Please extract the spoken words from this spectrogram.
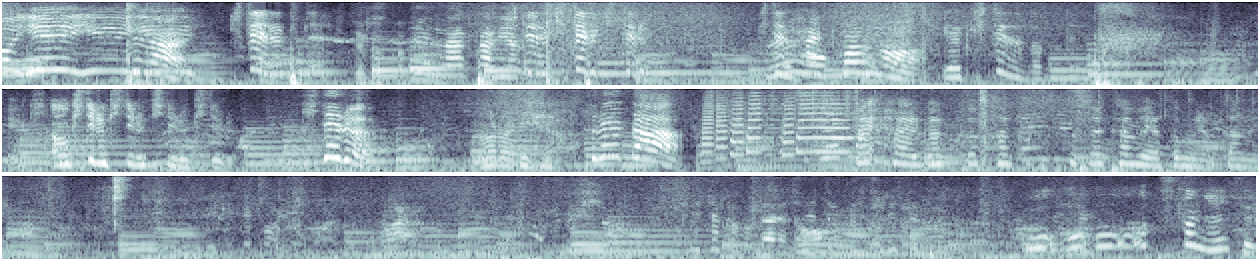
おイエーイイエーイない。来てるって。来てたかで中に来てる来てる。来てる来てるわかんないいや来てるだって。あ来てる来てる来てる来てる。来てる。あら釣れた。はいはい学科かそれカメラカメラカメラ。釣れたか釣れたか釣れたかおおおお釣ったんじゃないそれ。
